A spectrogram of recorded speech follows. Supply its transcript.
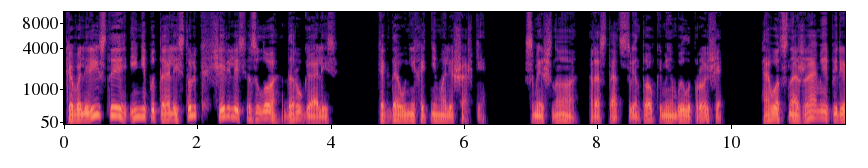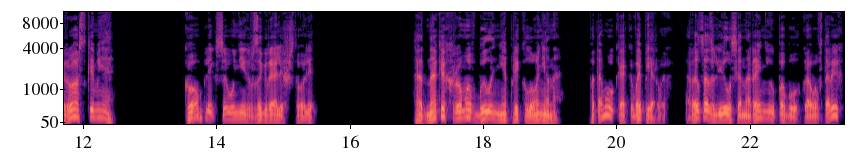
Кавалеристы и не пытались, только щерились зло, доругались, когда у них отнимали шашки. Смешно, расстаться с винтовками им было проще, а вот с ножами, переростками... Комплексы у них взыграли, что ли? Однако Хромов был непреклонен, потому как, во-первых, разозлился на раннюю побудку, а во-вторых,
